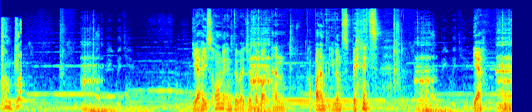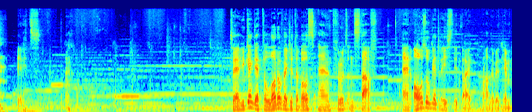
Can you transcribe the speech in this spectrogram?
I'm glad. Yeah, he's only into vegetable and apparently even spirits. yeah, So yeah, you can get a lot of vegetables and fruits and stuff, and also get wasted by rather with him.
